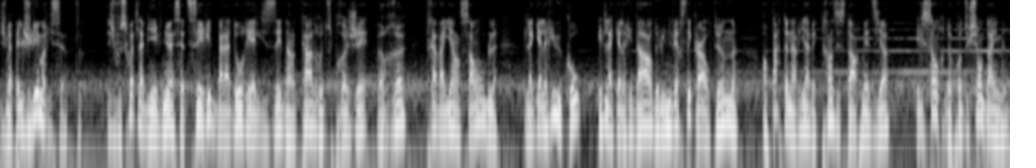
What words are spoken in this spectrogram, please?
Je m'appelle Julien Morissette. Je vous souhaite la bienvenue à cette série de balados réalisés dans le cadre du projet Re-Travailler ensemble de la Galerie UCO et de la Galerie d'art de l'Université Carleton en partenariat avec Transistor Media et le centre de production Diamond.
